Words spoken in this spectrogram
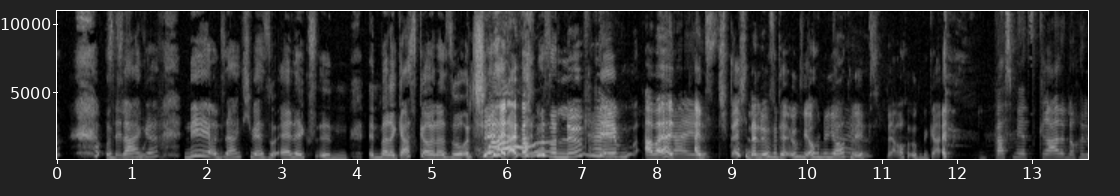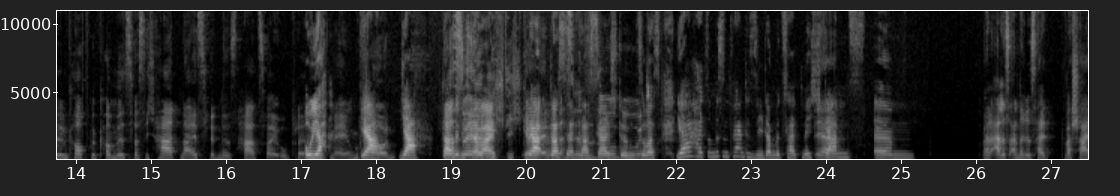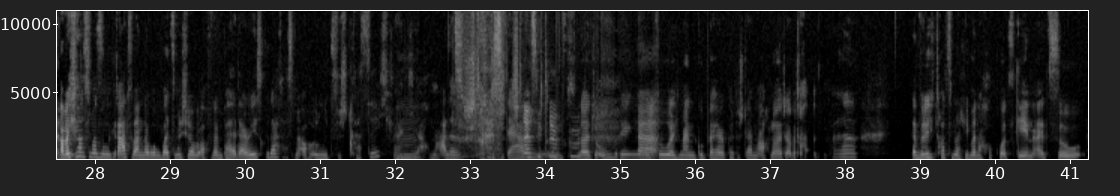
und Sailor sage, nee, und sage, ich wäre so Alex in, in Madagaskar oder so und chill halt einfach nur so ein Löwenleben, aber halt Geil. als sprechender Löwe, der irgendwie auch in New York Geil. lebt, wäre auch irgendwie geil. Was mir jetzt gerade noch in den Kopf gekommen ist, was ich hart nice finde, ist H2O Planet Oh ja, Ja, ja, da Das bin ich wär dabei. richtig geil. Ja, das Das wäre wär krass geil, so stimmt. gut. Sowas. Ja, halt so ein bisschen Fantasy, damit es halt nicht Ja. ganz. Ähm, Weil alles andere ist halt wahrscheinlich. aber ich fand es immer so eine Gratwanderung, weil zum Beispiel habe ich auch Vampire Diaries gedacht, das ist mir auch irgendwie zu stressig, weil Mhm. die auch mal alle Zu stressig, sterben stressig und gut. Leute umbringen Ja. und so. Ich meine, gut, bei Harry Potter sterben auch Leute, aber äh, da würde ich trotzdem noch lieber nach Hogwarts gehen, als so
